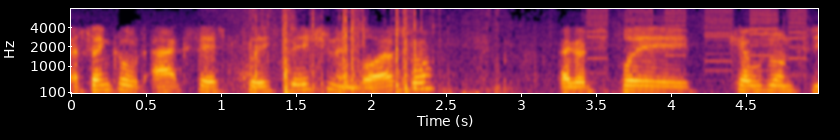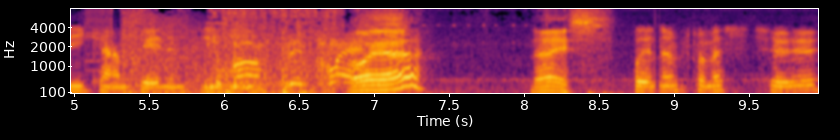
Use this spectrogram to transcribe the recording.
A thing called Access PlayStation in Glasgow. I got to play Killzone 3 campaign in The 3D, bomb's been planted. Oh yeah? Nice. playing Infamous 2,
